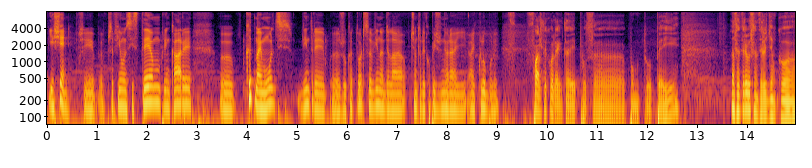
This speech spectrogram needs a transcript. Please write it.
ieșeni și să fie un sistem prin care uh, cât mai mulți dintre uh, jucători să vină de la centrul de copii juniori ai, ai clubului. Foarte corect ai pus uh, punctul pe ei. Însă trebuie să înțelegem că,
